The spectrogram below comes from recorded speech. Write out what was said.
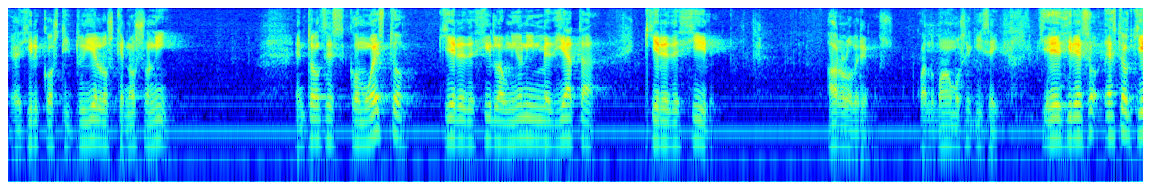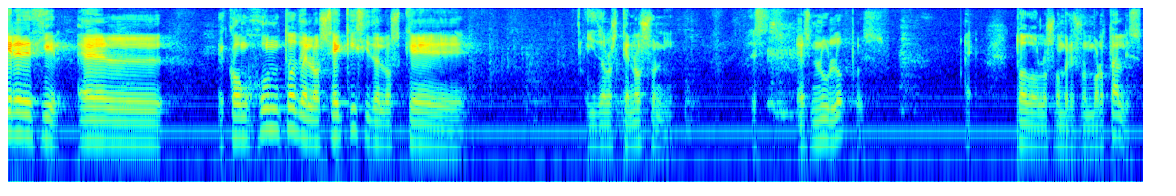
Es decir, constituye los que no son i. Entonces, como esto quiere decir la unión inmediata, quiere decir, ahora lo veremos, cuando pongamos X6, Quiere decir eso, esto quiere decir el conjunto de los X y de los que y de los que no son Y. Es, nulo, pues eh, todos los hombres son mortales.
